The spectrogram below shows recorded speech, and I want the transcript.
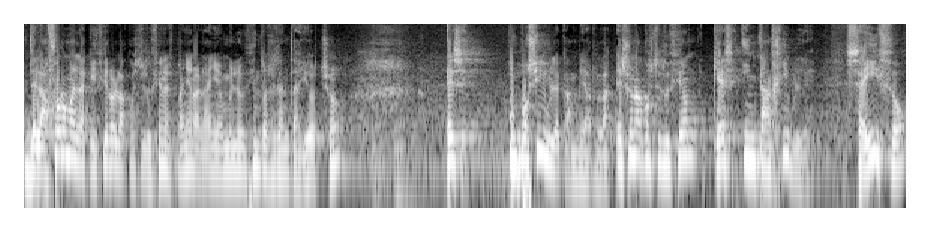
de la forma en la que hicieron la Constitución española en el año 1978, es imposible cambiarla. Es una constitución que es intangible. Se hizo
